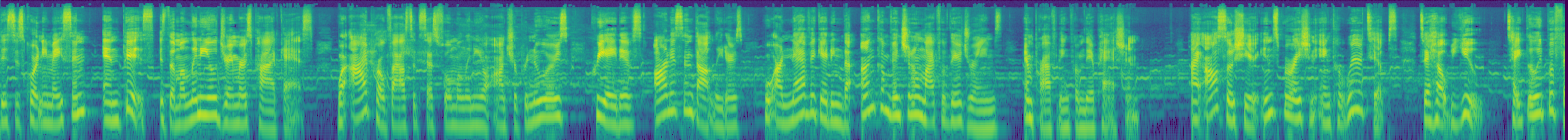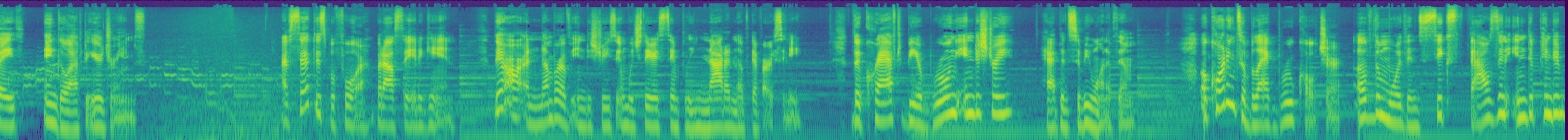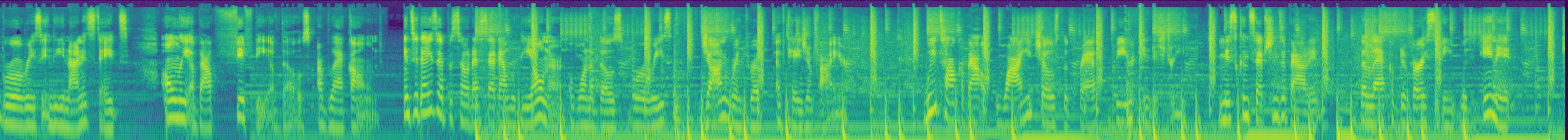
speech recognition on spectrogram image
This is Courtney Mason, and this is the Millennial Dreamers Podcast, where I profile successful millennial entrepreneurs, creatives, artists, and thought leaders who are navigating the unconventional life of their dreams and profiting from their passion. I also share inspiration and career tips to help you take the leap of faith and go after your dreams. I've said this before, but I'll say it again. There are a number of industries in which there is simply not enough diversity. The craft beer brewing industry happens to be one of them. According to Black Brew Culture, of the more than 6,000 independent breweries in the United States, only about 50 of those are Black owned. In today's episode, I sat down with the owner of one of those breweries, Jon Renthrope of Cajun Fire. We talk about why he chose the craft beer industry, misconceptions about it, the lack of diversity within it,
